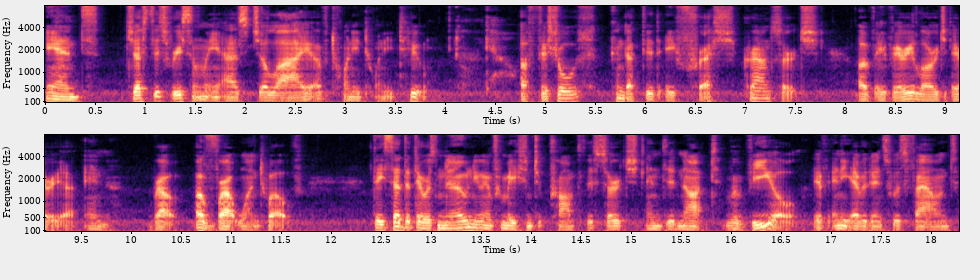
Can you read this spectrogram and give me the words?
and just as recently as July of 2022, officials conducted a fresh ground search of a very large area in route of Route 112. They said that there was no new information to prompt this search and did not reveal if any evidence was found.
